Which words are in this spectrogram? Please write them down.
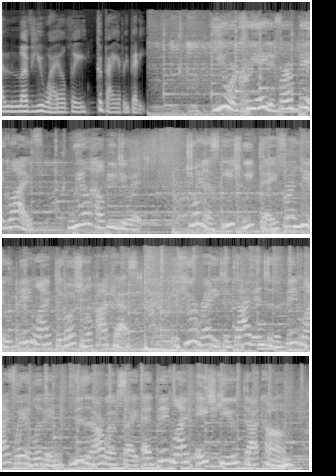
I love you wildly. Goodbye, everybody. You were created for a big life. We'll help you do it. Join us each weekday for a new Big Life devotional podcast. If you're ready to dive into the big life way of living, visit our website at biglifehq.com.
